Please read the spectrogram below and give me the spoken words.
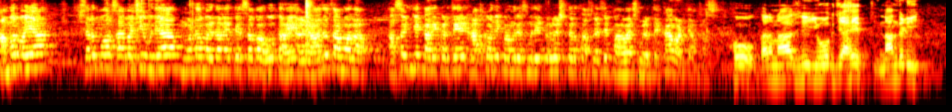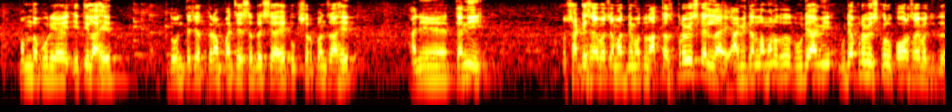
अमर भैया शरद पवार साहेबांची उद्या मोंढा मैदान येथे सभा होत आहे आणि आजच आम्हाला असंख्य कार्यकर्ते राष्ट्रवादी काँग्रेसमध्ये प्रवेश करत असल्याचे पाहावयास मिळते काय वाटते आपणास हो कारण आज ही युवक जे आहेत नांदडी ममदापूर या येथील आहेत. दोन त्याच्यात ग्रामपंचायत सदस्य आहेत उपसरपंच आहेत. आणि त्यांनी साठेसाहेबाच्या माध्यमातून आत्ताच प्रवेश केलेला आहे. आम्ही त्यांना म्हणत होतो उद्या आम्ही उद्या प्रवेश करू पवारसाहेबा तिथं.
